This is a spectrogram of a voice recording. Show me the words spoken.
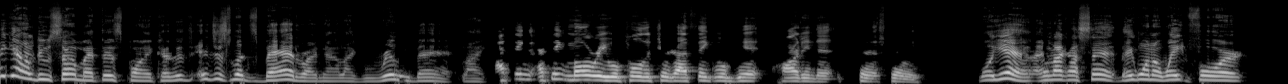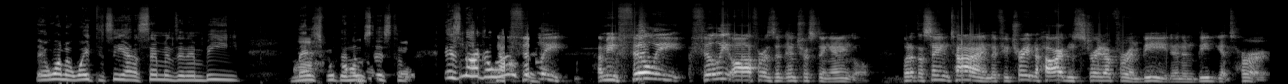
He got to do something at this point because it, it just looks bad right now, like really bad. Like, I think I think Morey will pull the trigger. I think we'll get Harden to, to Philly. well, yeah, and like I said, they want to wait for, they want to wait to see how Simmons and Embiid mesh with the new system. It's not going to happen. Philly, I mean, Philly, Philly offers an interesting angle, but at the same time, if you're trading Harden straight up for Embiid and Embiid gets hurt,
